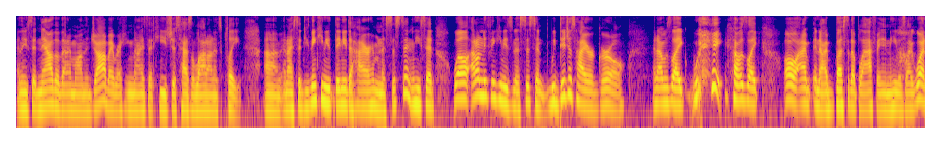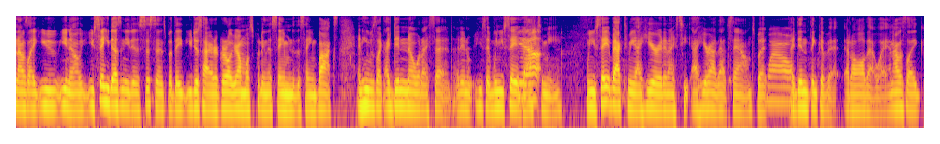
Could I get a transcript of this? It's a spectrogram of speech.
And he said now though that i'm on the job i recognize that he just has a lot on his plate. Um, and i said do you think he need, they need to hire him an assistant? And he said well i don't think he needs an assistant. We did just hire a girl and I was like, wait. I was like, oh, I'm, and I busted up laughing. And he was like, what? And I was like, you, you know, you say he doesn't need an assistant, but they, you just hired a girl. You're almost putting the same into the same box. And he was like, I didn't know what I said. I didn't. He said, when you say it Yeah. back to me, when you say it back to me, I hear it and I see, I hear how that sounds. But Wow. I didn't think of it at all that way. And I was like,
